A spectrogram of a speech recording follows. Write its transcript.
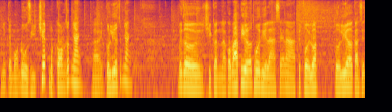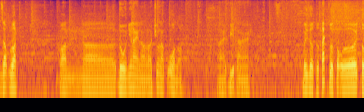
Những cái món đồ dí chết một con rất nhanh. Đấy, clear rất nhanh. Bây giờ chỉ cần là có 3 tia nữa thôi thì là sẽ là tuyệt vời luôn. Clear cả diện rộng luôn. Còn uh, đồ như này là nói chung là cũng ổn rồi. Đấy, bit này Bây giờ tớ tách rồi cậu ơi. Tớ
